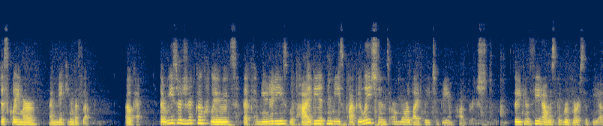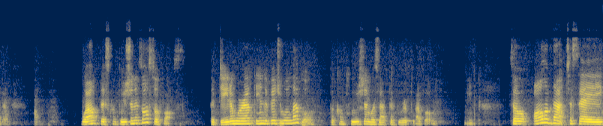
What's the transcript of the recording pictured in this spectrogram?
Disclaimer, I'm making this up. Okay. The researcher concludes that communities with high Vietnamese populations are more likely to be impoverished. So you can see how it's the reverse of the other. Well, this conclusion is also false. The data were at the individual level. The conclusion was at the group level. So all of that to say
